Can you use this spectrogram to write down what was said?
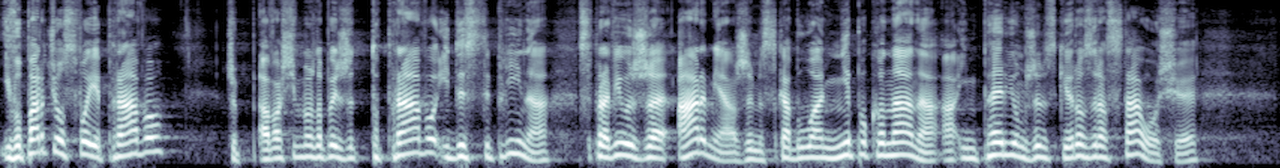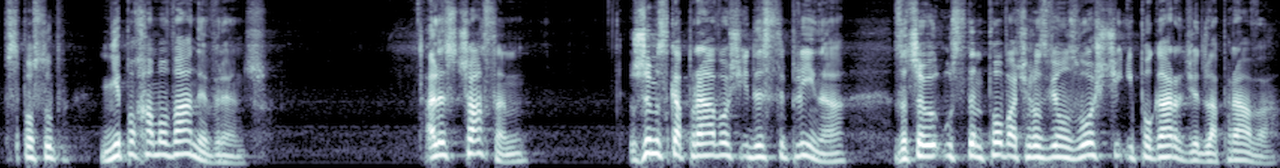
I w oparciu o swoje prawo, czy, a właściwie można powiedzieć, że to prawo i dyscyplina sprawiły, że armia rzymska była niepokonana, a imperium rzymskie rozrastało się w sposób niepohamowany wręcz. Ale z czasem rzymska prawość i dyscyplina zaczęły ustępować rozwiązłości i pogardzie dla prawa.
